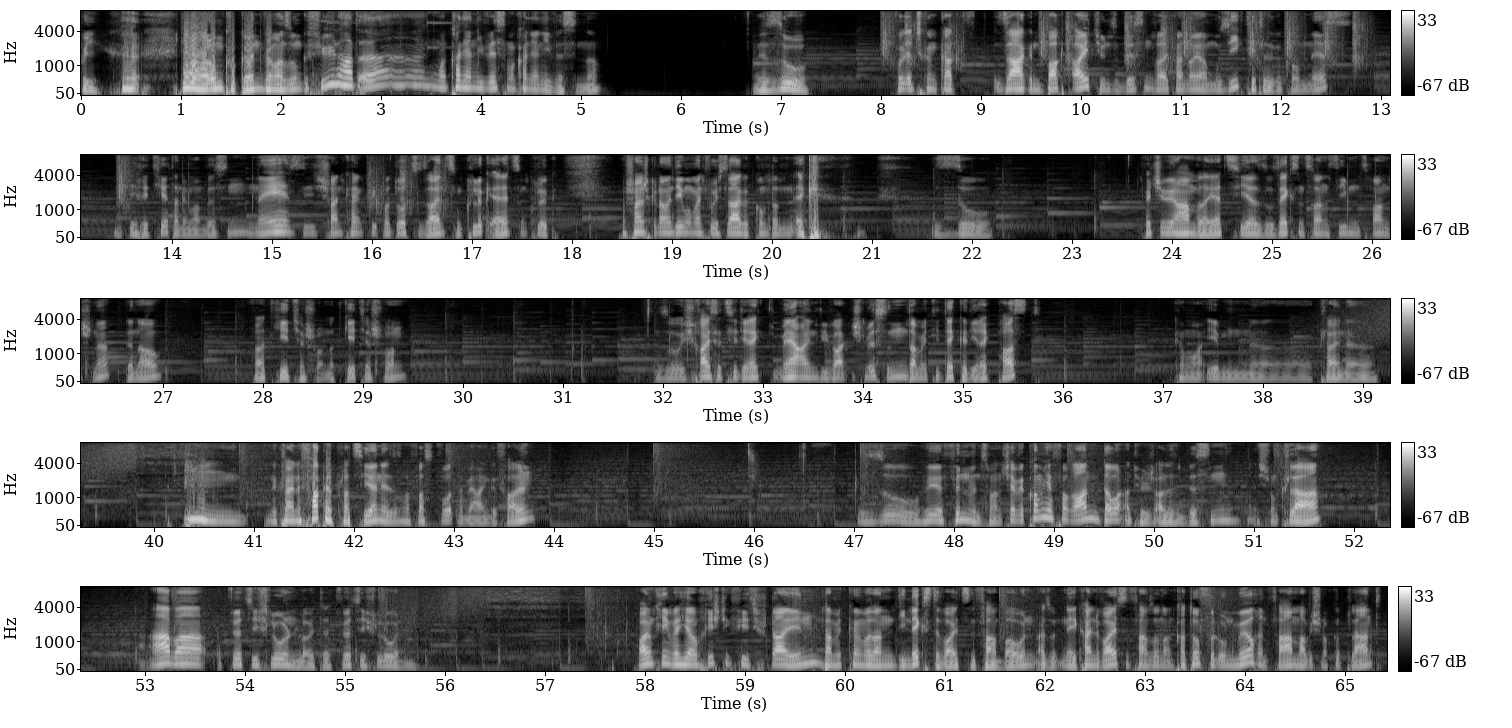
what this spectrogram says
Hui. Lieber mal umgucken. Wenn man so ein Gefühl hat, äh, man kann ja nie wissen, man kann ja nie wissen, ne? So. Ich wollte jetzt gerade sagen, bugged iTunes ein bisschen, weil kein neuer Musiktitel gekommen ist. Und irritiert dann immer ein bisschen. Nee, sie scheint kein Creeper dort zu sein. Zum Glück, äh, zum Glück. Wahrscheinlich genau in dem Moment, wo ich sage, kommt dann ein Eck. so. Welche Höhe haben wir jetzt? Hier so 26, 27, ne? Genau. Das geht ja schon, das geht ja schon. So, ich reiß jetzt hier direkt mehr ein, wie weit ich müssen, damit die Decke direkt passt. Können wir mal eben eine kleine eine kleine Fackel platzieren. Jetzt ist mir fast Wort nicht mehr eingefallen. So, Höhe 25. Ja, wir kommen hier voran. Dauert natürlich alles ein bisschen. Ist schon klar. Aber es wird sich lohnen, Leute. Es wird sich lohnen. Vor allem kriegen wir hier auch richtig viel Stein. Damit können wir dann die nächste Weizenfarm bauen. Also, nee, keine Weizenfarm, sondern Kartoffel- und Möhrenfarm habe ich noch geplant.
